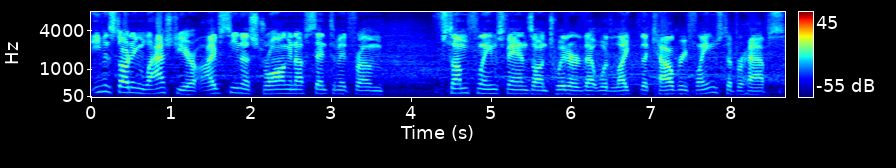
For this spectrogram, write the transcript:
even starting last year, I've seen a strong enough sentiment from some Flames fans on Twitter that would like the Calgary Flames to perhaps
